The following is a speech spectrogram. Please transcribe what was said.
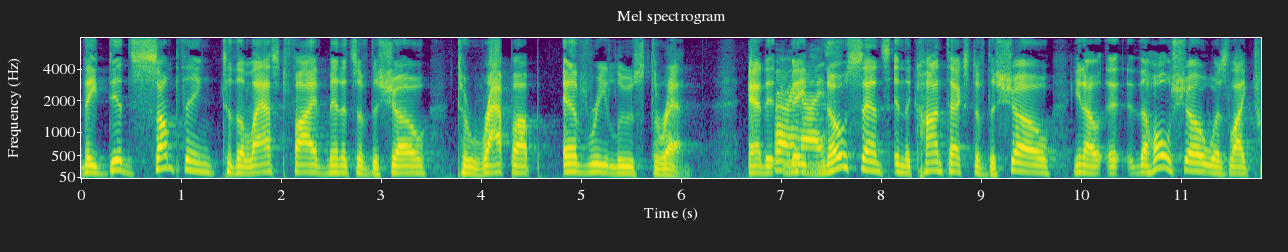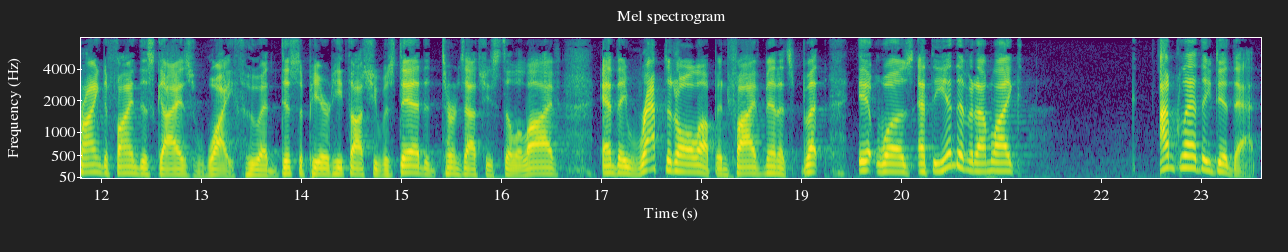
they did something to the last five minutes of the show to wrap up every loose thread and it Very made nice. no sense in the context of the show. You know, it, the whole show was like trying to find this guy's wife who had disappeared. He thought she was dead. It turns out she's still alive. And they wrapped it all up in five minutes. But it was at the end of it, I'm like, I'm glad they did that.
